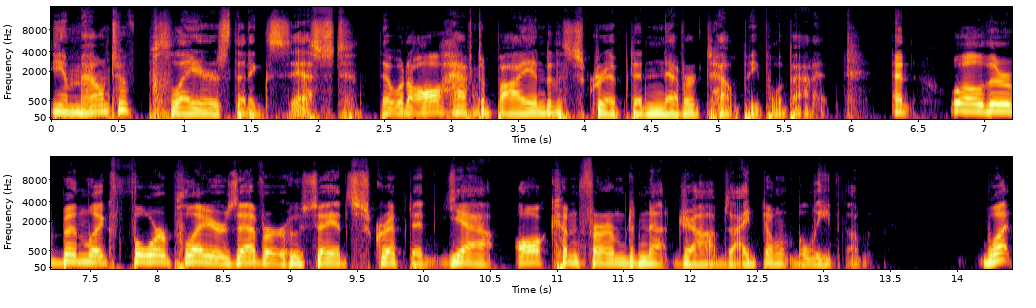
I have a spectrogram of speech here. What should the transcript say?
The amount of players that exist that would all have to buy into the script and never tell people about it. And well, there have been like four players ever who say it's scripted. Yeah, all confirmed nut jobs. I don't believe them. What?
